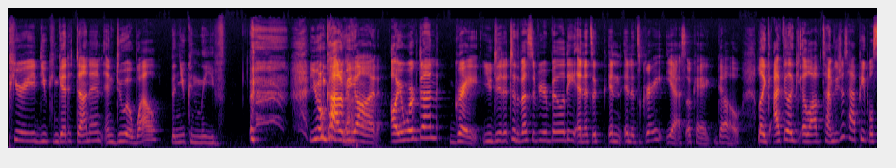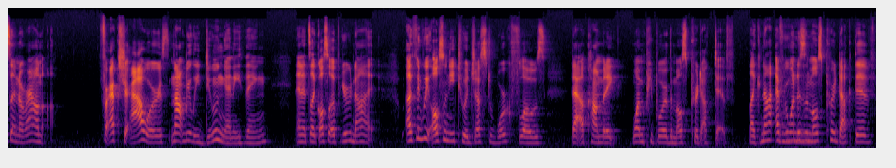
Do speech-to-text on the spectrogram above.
period you can get it done in and do it well, then you can leave. you don't gotta be on all your work done. Great, you did it to the best of your ability, and it's a and, and it's great. Yes, okay, go. Like I feel like a lot of times you just have people sitting around for extra hours, not really doing anything, and it's like also if you're not, I think we also need to adjust workflows that accommodate when people are the most productive. Like not everyone is the mm-hmm. most productive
